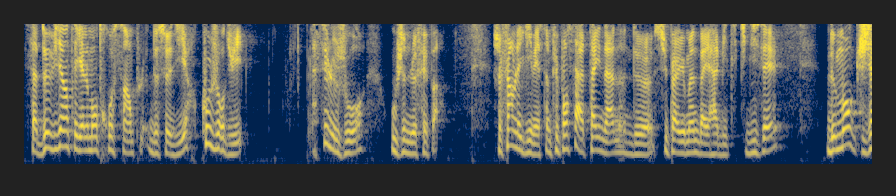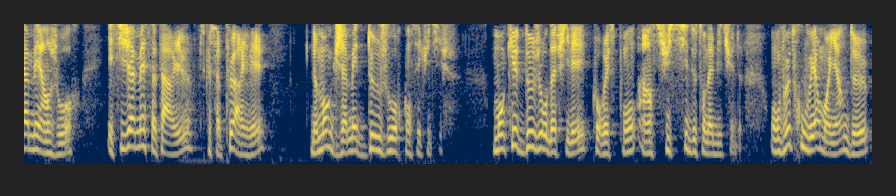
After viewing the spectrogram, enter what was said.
Ça devient également trop simple de se dire qu'aujourd'hui, bah, c'est le jour où je ne le fais pas. Je ferme les guillemets. Ça me fait penser à Tainan de Superhuman by Habit qui disait Ne manque jamais un jour, et si jamais ça t'arrive, parce que ça peut arriver, ne manque jamais deux jours consécutifs. Manquer deux jours d'affilée correspond à un suicide de ton habitude. On veut trouver un moyen de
